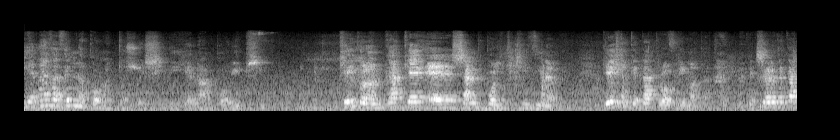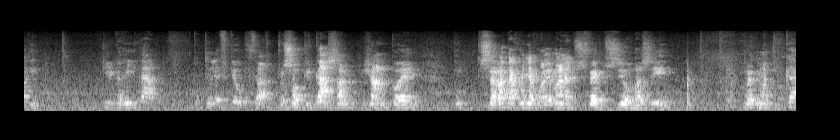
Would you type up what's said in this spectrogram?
Η Ελλάδα δεν είναι ακόμα τόσο ισχυρή για να απορρίψει και οικονομικά και ε, σαν πολιτική δύναμη. Και έχει αρκετά προβλήματα. Και ξέρετε κάτι, κύριε καθηγητά, το τελευταίο που θα προσωπικά σαν Ζαν Κοέν, που 40 χρόνια πολεμά να τους φέρει τους δύο μαζί, πραγματικά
